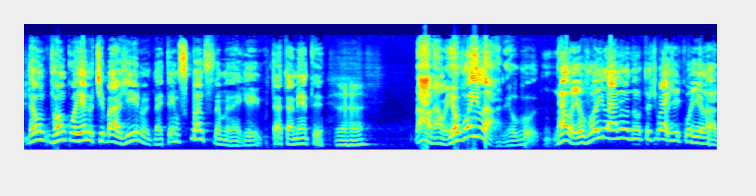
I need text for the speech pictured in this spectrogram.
então, vão correr no Tibagino, nós temos uns quantos também, né? Que o tratamento. Uhum. Ah, não, eu vou ir lá. Eu vou, não, eu vou ir lá no, no Tibagi correr lá.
